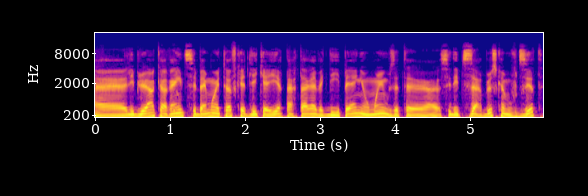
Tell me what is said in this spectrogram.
Euh, les bleuets en Corinthe, c'est bien moins tough que de les cueillir par terre avec des peignes. Au moins, vous êtes, euh, c'est des petits arbustes comme vous dites.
